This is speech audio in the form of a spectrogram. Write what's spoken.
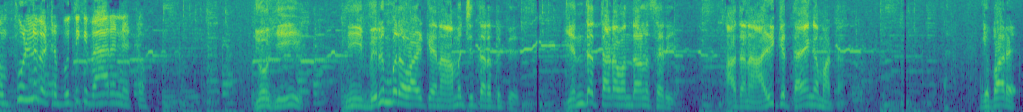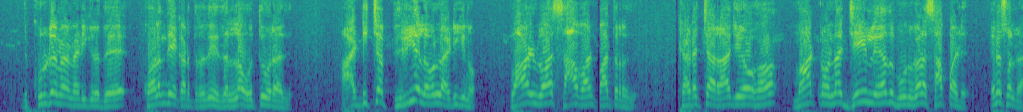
உன் புல்லு வெட்டுற புத்திக்கு வேற நெட்டும் யோகி நீ விரும்புற வாழ்க்கையை நான் அமைச்சு தரதுக்கு எந்த தடை வந்தாலும் சரி அதை நான் அழிக்க தயங்க மாட்டேன். இங்க பாரு இது குருடனா நடிக்கிறது குழந்தைய கடத்துறது இதெல்லாம் ஒத்து வராது. அடிச்சா பெரிய லெவல்ல அடிக்கணும். வாழ்வா சாவான்னு பாத்துறது. கிடைச்சா ராஜயோகம் மாட்டோம்னா ஜெயிலையாவது மூணு வேளை சாப்பாடு. என்ன சொல்ற?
